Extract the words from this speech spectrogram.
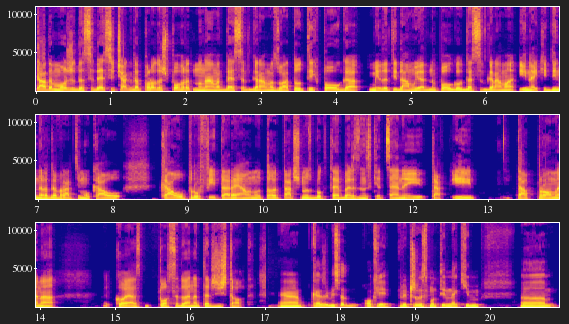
tada može da se desi čak da prodaš povratno nama 10 grama zlata od tih poluga, mi da ti damo jedna poluga od 10 grama i neki dinar da vratimo kao, kao profita realno. To je tačno zbog te berzanske cene i, tak, i ta promena koja posjeduje na tržište ovde. E, kaži mi sad, ok, pričali smo o tim nekim um,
